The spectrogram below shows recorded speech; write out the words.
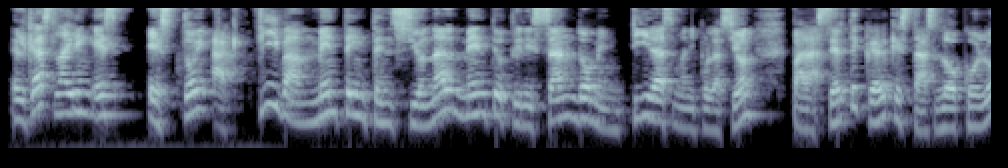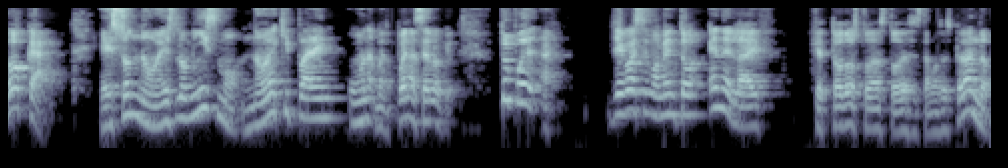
El gaslighting es estoy activamente, intencionalmente utilizando mentiras, manipulación para hacerte creer que estás loco, loca. Eso no es lo mismo. No equiparen una, bueno, pueden hacer lo que tú puedes. Ah, llegó ese momento en el live que todos, todas, todas estamos esperando.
